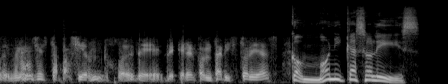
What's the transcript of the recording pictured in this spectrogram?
tenemos esta pasión joder, de, de querer contar historias Con Mónica Solís.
